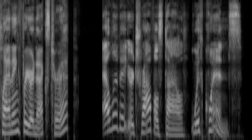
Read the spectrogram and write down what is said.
Planning for your next trip? Elevate your travel style with Quince.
